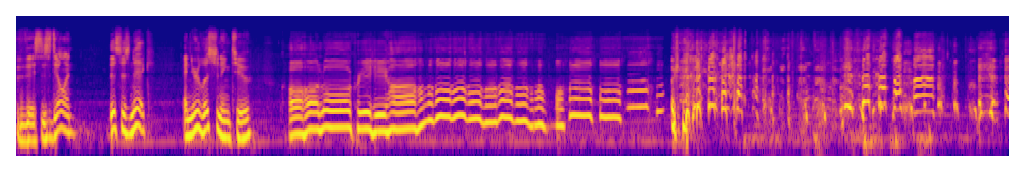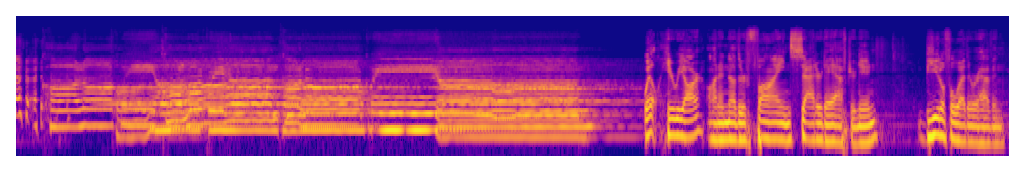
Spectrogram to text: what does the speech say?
This is Dylan. This is Nick, and you're listening to Well, here we are on another fine Saturday afternoon. Beautiful weather we're having.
